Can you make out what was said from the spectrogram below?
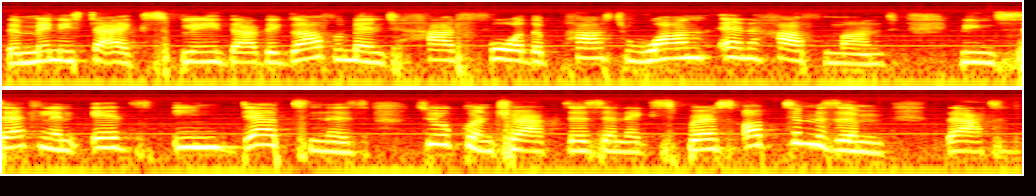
The minister explained that the government had for the past one and a half months been settling its indebtedness to contractors and expressed optimism that the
